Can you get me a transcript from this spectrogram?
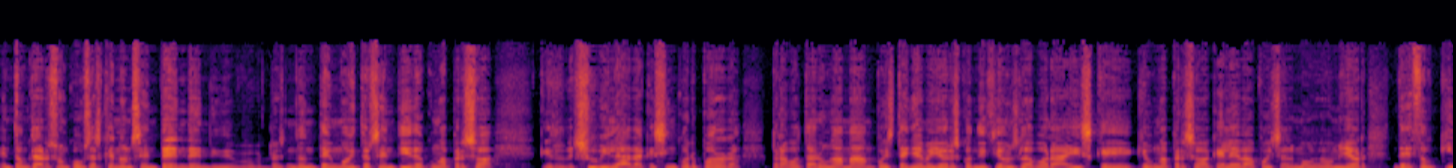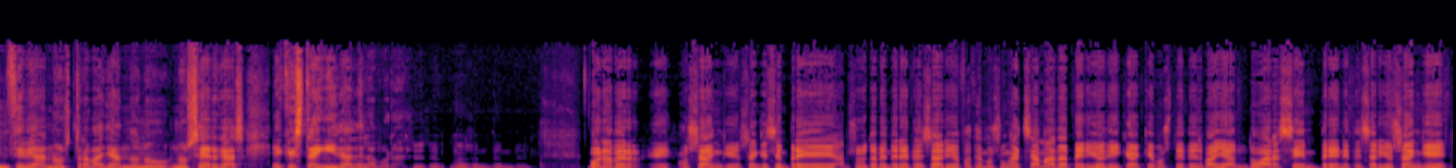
entón claro, son cousas que non se entenden, non ten moito sentido que unha persoa xubilada que se incorpora para votar unha man pois teña mellores condicións laborais que, que unha persoa que leva pois ao mellor 10 ou 15 anos traballando no, no Sergas e que está en idade laboral. Sí, sí, non se entende. Bueno, a ver, eh, o sangue, o sangue sempre é absolutamente necesario, facemos unha chamada periódica que vostedes vayan doar, sempre é necesario sangue,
